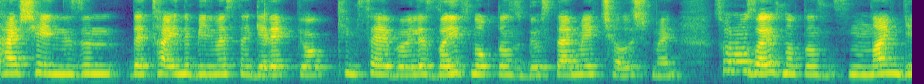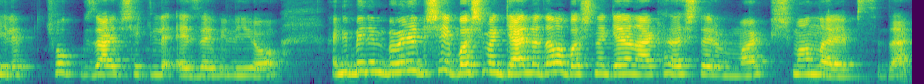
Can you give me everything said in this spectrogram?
her şeyinizin detayını bilmesine gerek yok. Kimseye böyle zayıf noktanızı göstermeye çalışmayın. Sonra o zayıf noktasından gelip çok güzel bir şekilde ezebiliyor. Hani benim böyle bir şey başıma gelmedi ama başına gelen arkadaşlarım var. Pişmanlar hepsi de.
